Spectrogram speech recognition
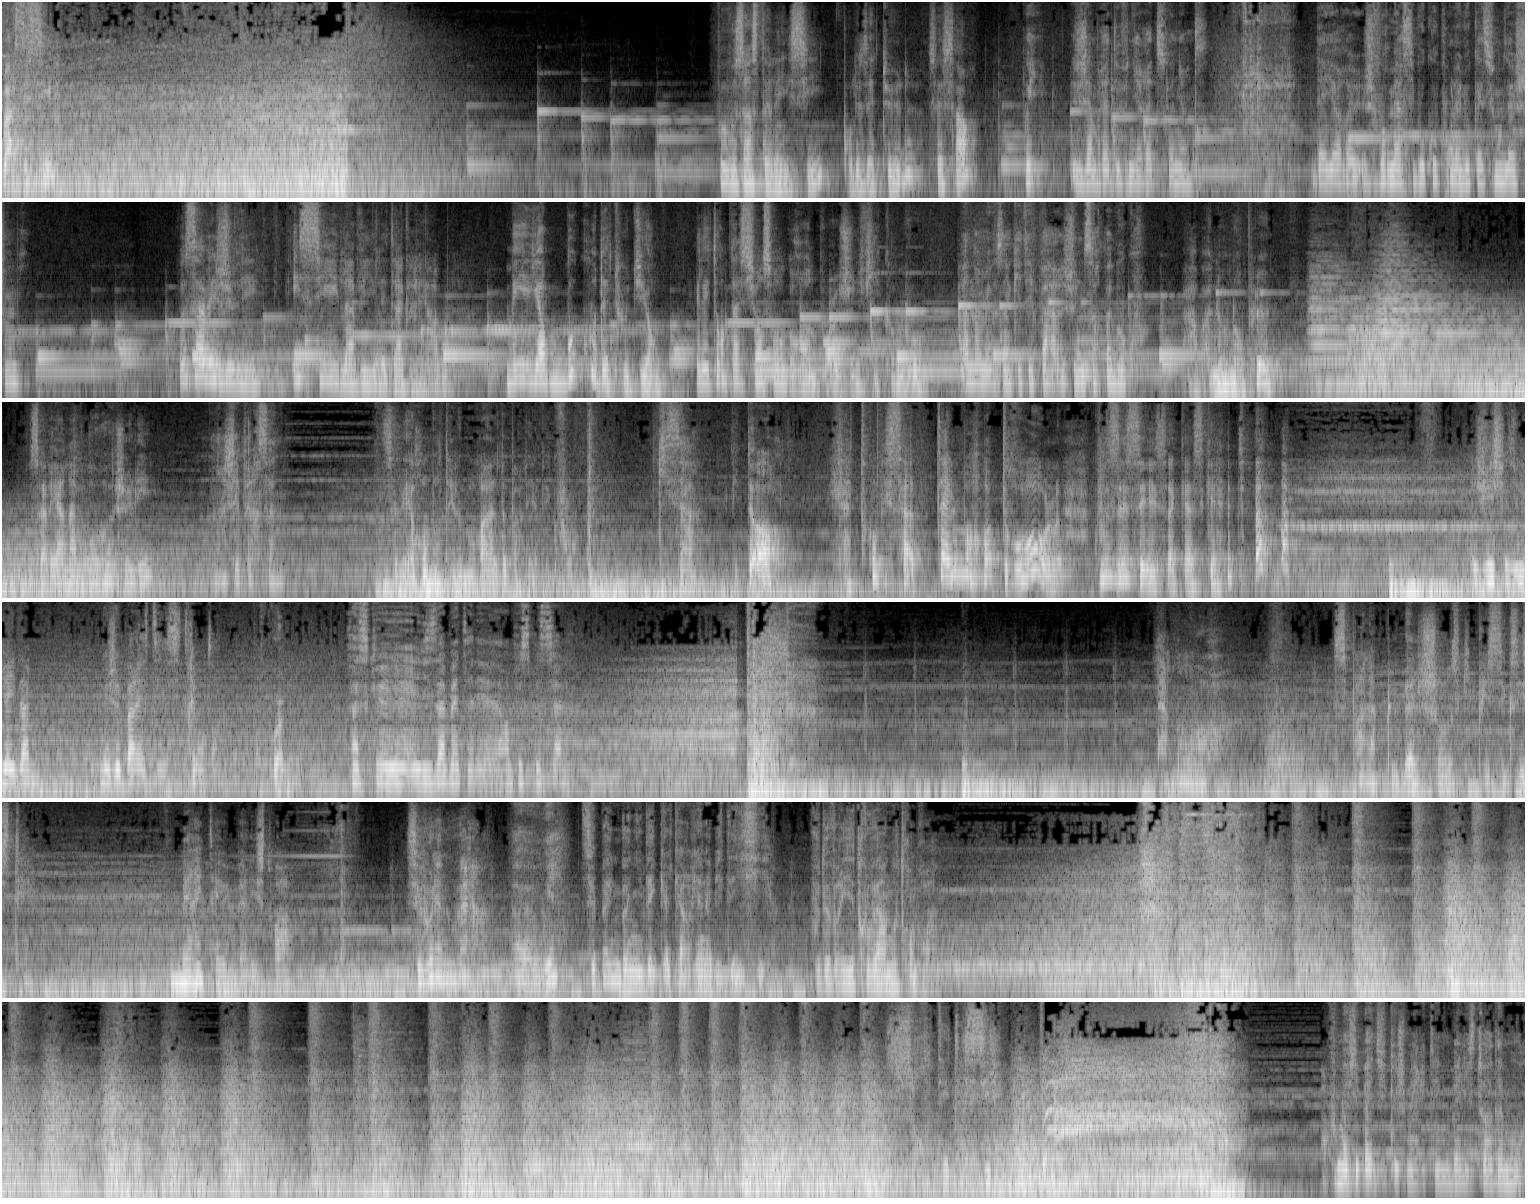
passe ici Vous vous installez ici pour les études, c'est ça? Oui, j'aimerais devenir aide-soignante. D'ailleurs, je vous remercie beaucoup pour la location de la chambre. Vous savez, Julie, ici, la ville est agréable. Mais il y a beaucoup d'étudiants. Et les tentations sont grandes pour une jeune fille comme vous. Ah non, mais vous inquiétez pas, je ne sors pas beaucoup. Ah bah nous non plus. Vous avez un amoureux, Julie? Non, j'ai personne. Ça lui a remonté le moral de parler avec vous. Qui ça? Victor, il a trouvé ça tellement drôle que vous essayez sa casquette. Je vis chez une vieille dame. Mais je vais pas rester ici très longtemps. Pourquoi? Parce que Elisabeth, elle est un peu spéciale. L'amour, c'est pas la plus belle chose qui puisse exister. Vous méritez une belle histoire. C'est vous la nouvelle? Euh, oui. C'est pas une bonne idée que quelqu'un revienne habiter ici. Vous devriez trouver un autre endroit. Sortez d'ici. Vous m'aviez pas dit que je méritais une belle histoire d'amour.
